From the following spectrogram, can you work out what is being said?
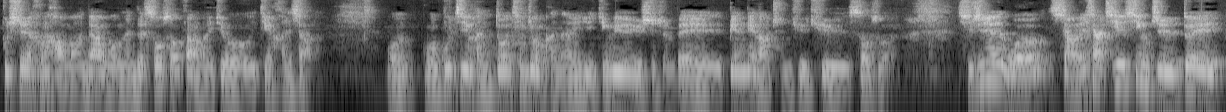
不是很好吗？那我们的搜索范围就已经很小了。我我估计很多听众可能已经跃跃欲试，准备编电脑程序去搜索了。其实我想了一下，这些性质对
